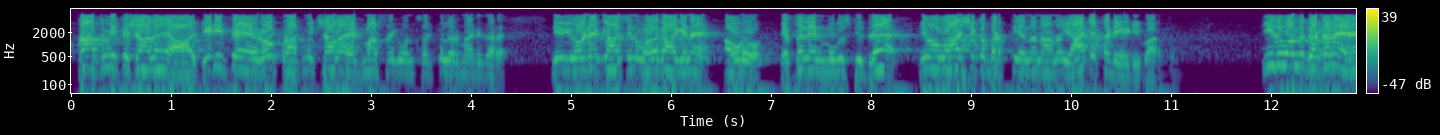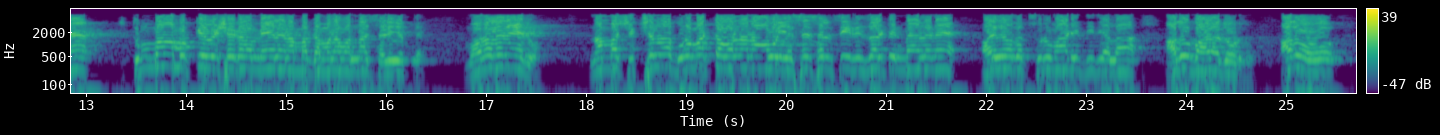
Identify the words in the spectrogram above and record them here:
ಪ್ರಾಥಮಿಕ ಶಾಲೆ ಪಿ ಅವರು ಪ್ರಾಥಮಿಕ ಶಾಲಾ ಹೆಡ್ ಮಾಸ್ಟರ್ಗೆ ಒಂದು ಸರ್ಕ್ಯುಲರ್ ಮಾಡಿದ್ದಾರೆ. ನೀವು ಏಳನೇ ಕ್ಲಾಸಿನ ಒಳಗಾಗಿನೇ ಅವರು ಎಫ್ ಎಲ್ ಎನ್ ಮುಗಿಸ್ತಿದ್ರೆ ನಿಮ್ಮ ವಾರ್ಷಿಕ ಬಡ್ತಿಯನ್ನು ನಾನು ಯಾಕೆ ತಡೆ ಹಿಡಿಬಾರದು? ಇದು ಒಂದು ಘಟನೆ. ತುಂಬಾ ಮುಖ್ಯ ವಿಷಯಗಳ ಮೇಲೆ ನಮ್ಮ ಗಮನವನ್ನ ಸೆಳೆಯುತ್ತೆ. ಮೊದಲನೆಯದು, ನಮ್ಮ ಶಿಕ್ಷಣದ ಗುಣಮಟ್ಟವನ್ನ ನಾವು ಎಸ್ ಎಸ್ ಎಲ್ ಸಿ ರಿಸಲ್ಟಿನ ಮೇಲೆನೆ ಅಳೆಯೋದಕ್ಕೆ ಶುರು ಮಾಡಿದ್ದಿದೆಯಲ್ಲ, ಅದು ಬಹಳ ದೊಡ್ಡದು. ಅದು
